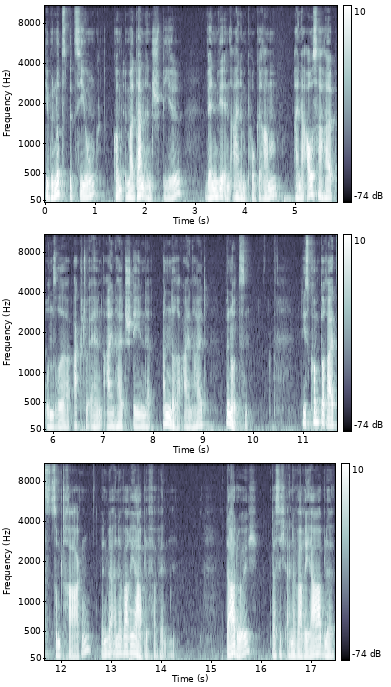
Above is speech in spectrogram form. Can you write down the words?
Die Benutztbeziehung kommt immer dann ins Spiel, wenn wir in einem Programm eine außerhalb unserer aktuellen Einheit stehende andere Einheit benutzen. Dies kommt bereits zum Tragen, wenn wir eine Variable verwenden. Dadurch, dass ich eine Variable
